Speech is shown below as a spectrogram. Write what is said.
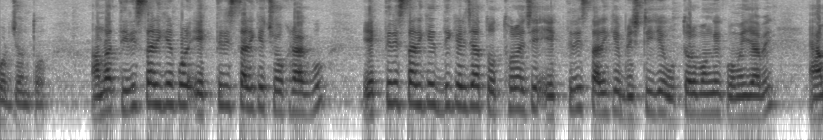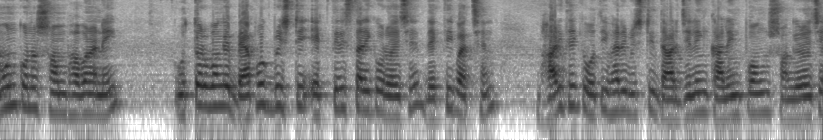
পর্যন্ত। আমরা তিরিশ তারিখের পর একত্রিশ তারিখে চোখ রাখব। একত্রিশ তারিখের দিকের যা তথ্য রয়েছে, একত্রিশ তারিখে বৃষ্টি যে উত্তরবঙ্গে কমে যাবে, এমন কোনো সম্ভাবনা নেই। উত্তরবঙ্গে ব্যাপক বৃষ্টি একত্রিশ তারিখও রয়েছে। দেখতেই পাচ্ছেন, ভারী থেকে অতি ভারী বৃষ্টি দার্জিলিং, কালিম্পং, সঙ্গে রয়েছে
